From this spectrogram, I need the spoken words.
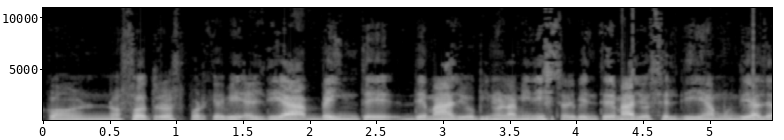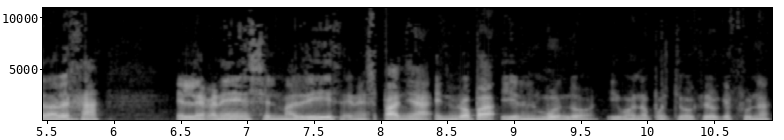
con nosotros porque el día 20 de mayo vino la ministra. El 20 de mayo es el Día Mundial de la Abeja en Leganés, en Madrid, en España, en Europa y en el mundo. Y bueno, pues yo creo que fue una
